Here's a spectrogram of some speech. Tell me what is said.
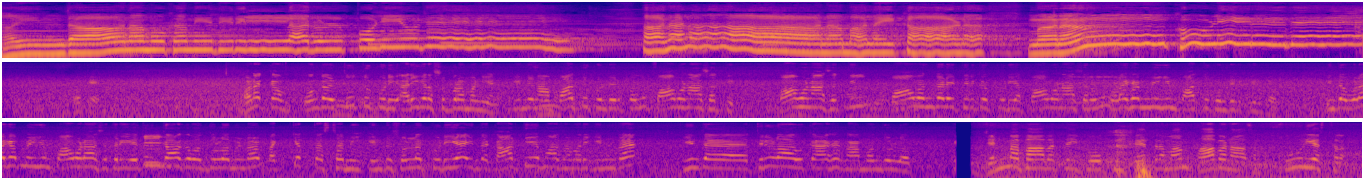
ஐந்தான முகமெதிரில் அருள் பொழியுதே அனலான மலை காண மனம் குளிருதே. ஓகே. வணக்கம். உங்கள் தூத்துக்குடி அரிகர சுப்பிரமணியன். இன்று நாம் பார்த்து கொண்டிருப்பது பாவனாசத்தில். பாவனாசத்தில் பாவங்களை தீர்க்கக்கூடிய பாவனாசரும் உலகம்மையும் பார்த்து கொண்டிருக்கின்றோம். இந்த உலகம்மையும் பாவனாசத்தில் எதற்காக வந்துள்ளோம் என்றால் பக்கத்தஷ்டமி என்று சொல்லக்கூடிய இந்த கார்த்திகை மாதம் வருகின்ற இந்த திருவிழாவுக்காக நாம் வந்துள்ளோம். ஜென்ம பாவத்தை போக்கும் கேத்திரமாம் பாபநாசம் சூரியஸ்தலம்.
